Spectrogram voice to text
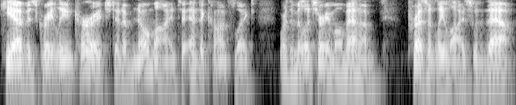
Kiev is greatly encouraged and of no mind to end a conflict where the military momentum presently lies with them.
